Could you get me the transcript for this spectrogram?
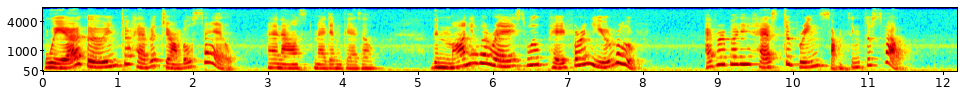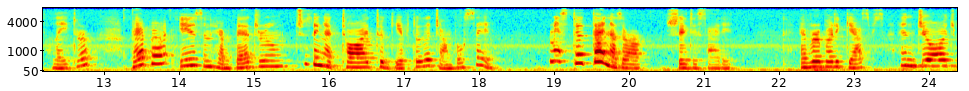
"We are going to have a jumble sale," announced Madame Gazelle. "The money we raise will pay for a new roof. Everybody has to bring something to sell." Later Peppa is in her bedroom choosing a toy to give to the jumble sale. "Mr. Dinosaur!" she decided. Everybody gasps and George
